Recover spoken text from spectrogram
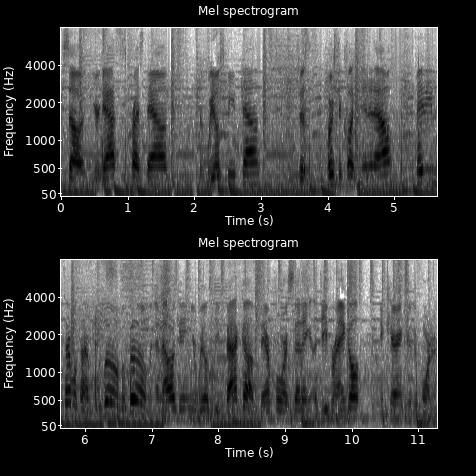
So your gas is pressed down, the wheel speed's down. Just push the clutch in and out, maybe even several times. Boom, boom, boom, and that'll gain your wheel speed back up, therefore setting a deeper angle and carrying through the corner.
